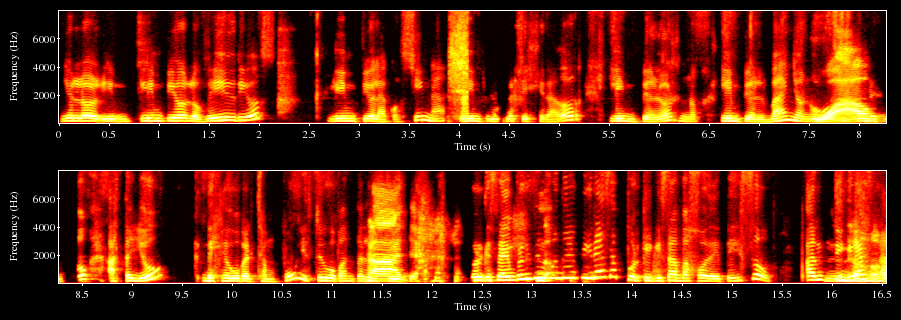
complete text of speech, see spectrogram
yo lo lim- limpio los vidrios, limpio la cocina, limpio el refrigerador, limpio el horno, limpio el baño, ¿no? No, Hasta yo dejé de ocupar champú y estoy ocupando el Ah. Porque ¿saben por qué estoy No. ocupando antigrasa? Porque quizás bajo de peso. Antigrasa. No.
